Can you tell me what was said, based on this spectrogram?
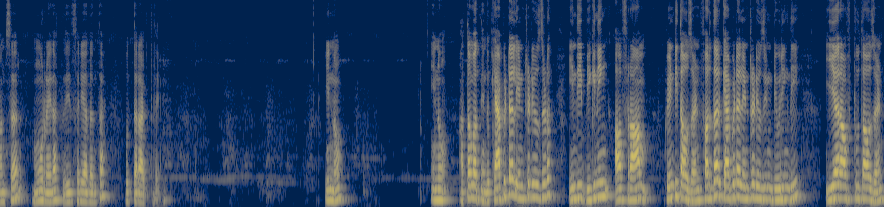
ಆನ್ಸರ್ ಮೂರನೇದಾಗ್ತದೆ. ಇದು ಸರಿಯಾದಂಥ ಉತ್ತರ ಆಗ್ತದೆ. ಇನ್ನು ಇನ್ನು ಹತ್ತೊಂಬತ್ತನೇದು. Capital introduced in the beginning of Ram twenty thousand further capital introducing during the year of two thousand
